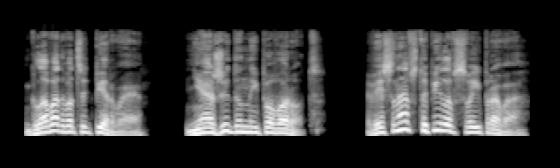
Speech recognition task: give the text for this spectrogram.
Глава 21. Неожиданный поворот. Весна вступила в свои права.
